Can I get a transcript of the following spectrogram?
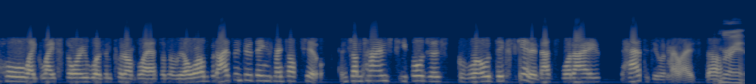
whole like life story wasn't put on blast on the real world, but I've been through things myself too. And sometimes people just grow thick skin, and that's what I had to do in my life. So Right.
